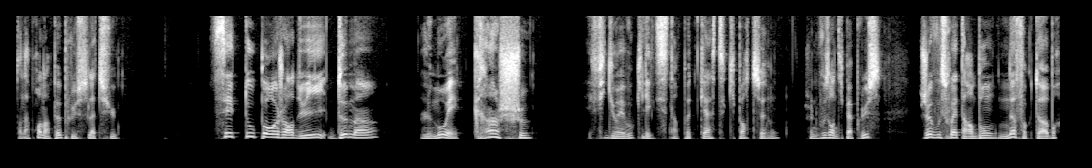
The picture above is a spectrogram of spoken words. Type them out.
d'en apprendre un peu plus là-dessus. C'est tout pour aujourd'hui. Demain, le mot est grincheux. Et figurez-vous qu'il existe un podcast qui porte ce nom. Je ne vous en dis pas plus. Je vous souhaite un bon 9 octobre.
